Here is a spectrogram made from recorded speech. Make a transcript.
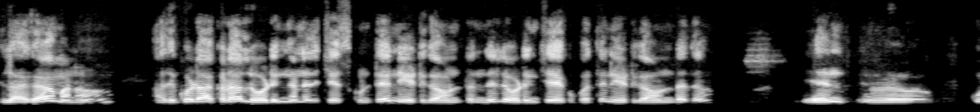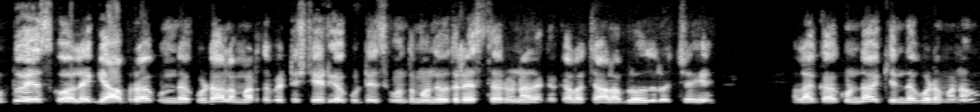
ఇలాగా మనం అది కూడా అక్కడ లోడింగ్ అనేది చేసుకుంటే నీట్గా ఉంటుంది. లోడింగ్ చేయకపోతే నీట్గా ఉండదు. ఏం కుట్టు వేసుకోవాలి గ్యాప్ రాకుండా కూడా అలా మడత పెట్టి స్ట్రేట్గా కుట్టేసి కొంతమంది వదిలేస్తారు. నా దగ్గరకు అలా చాలా బ్లౌజులు వచ్చాయి. అలా కాకుండా కింద కూడా మనం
